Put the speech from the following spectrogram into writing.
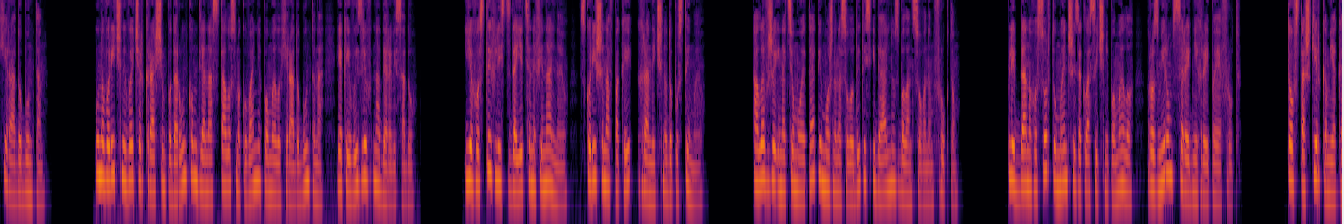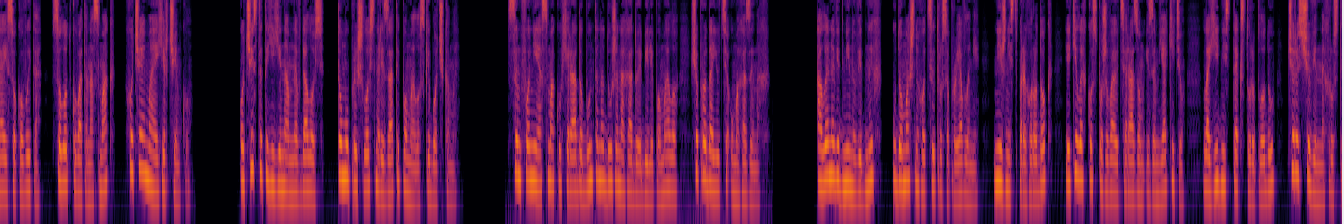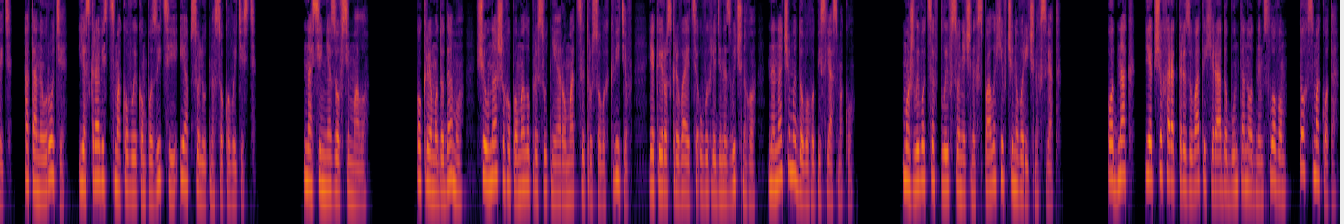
Хірадо Бунтан. У новорічний вечір кращим подарунком для нас стало смакування помело Хірадо Бунтана, який визрів на дереві саду. Його стиглість здається не фінальною, скоріше навпаки, гранично допустимою. Але вже і на цьому етапі можна насолодитись ідеально збалансованим фруктом. Плід даного сорту менший за класичні помело, розміром з середній грейпеєфрут. Товста шкірка м'яка і соковита, солодкувата на смак, хоча й має гірчинку. Очистити її нам не вдалося, тому прийшлось нарізати помело скибочками. Симфонія смаку Хірадо Бунтана дуже нагадує білі помело, що продаються у магазинах. Але на відміну від них, у домашнього цитруса проявлені ніжність перегородок, які легко споживаються разом із м'якітю, лагідність текстури плоду, через що він не хрустить, а та не у роті, яскравість смакової композиції і абсолютна соковитість. Насіння зовсім мало. Окремо додамо, що у нашого помело присутній аромат цитрусових квітів, який розкривається у вигляді незвичного, неначе медового післясмаку. Можливо, це вплив сонячних спалахів чи новорічних свят. Однак, якщо характеризувати хірадо бунтано одним словом, то смакота.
